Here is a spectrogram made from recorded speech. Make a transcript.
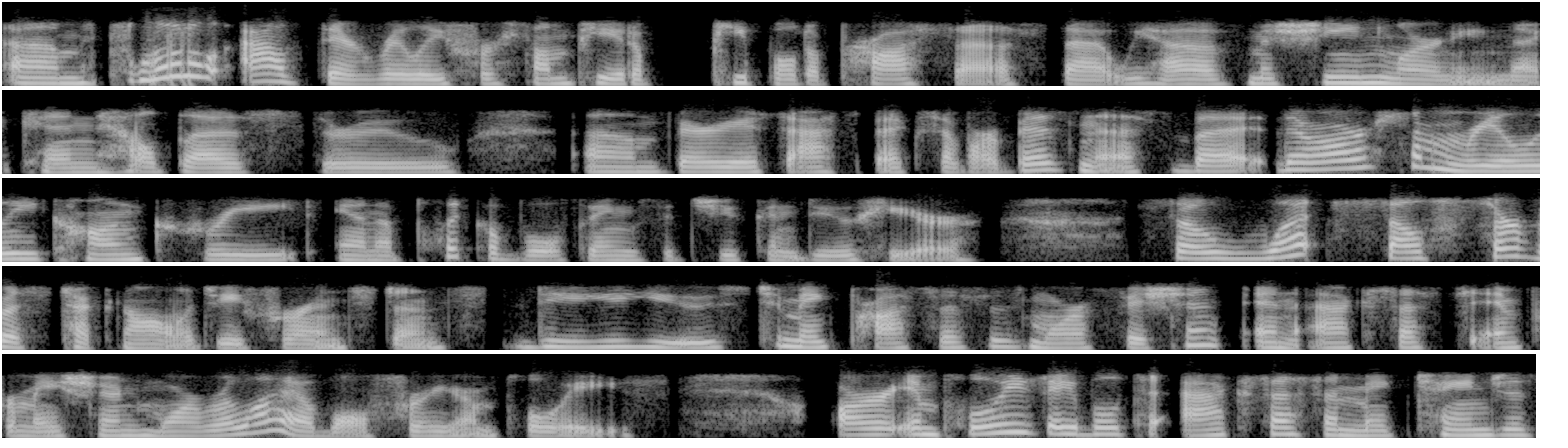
um, it's a little out there really for some people to process that we have machine learning that can help us through um, various aspects of our business. But there are some really concrete and applicable things that you can do here. So, what self service technology, for instance, do you use to make processes more efficient and access to information more reliable for your employees? Are employees able to access and make changes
